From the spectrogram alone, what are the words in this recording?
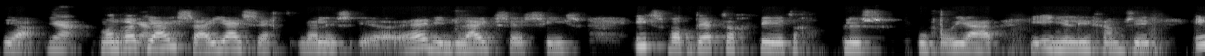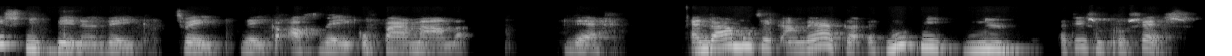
Ja. ja. Want wat jij zei, jij zegt wel eens uh, hè, in live sessies, iets wat 30, 40 plus hoeveel jaar je in je lichaam zit, is niet binnen een week, twee weken, acht weken of een paar maanden weg. En daar moet ik aan werken. Het moet niet nu. Het is een proces.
